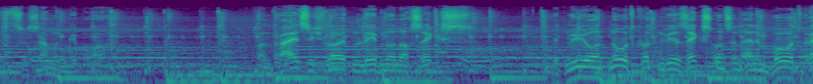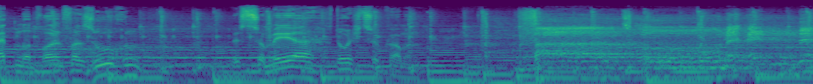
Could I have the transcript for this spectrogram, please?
ist zusammengebrochen. Von 30 Leuten leben nur noch sechs. Mit Mühe und Not konnten wir sechs uns in einem Boot retten und wollen versuchen, bis zum Meer durchzukommen. Fahrt ohne Ende,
